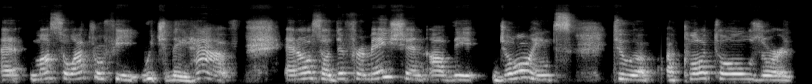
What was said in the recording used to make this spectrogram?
a muscle atrophy, which they have, and also deformation of the joints to a, a claw toes or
